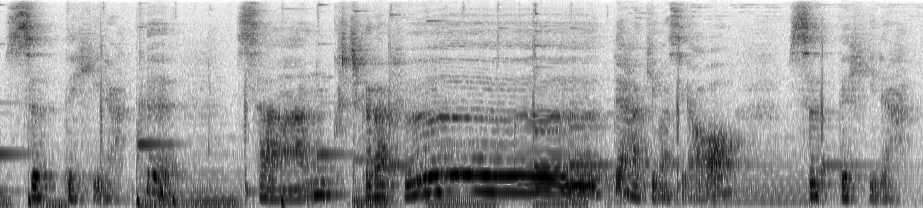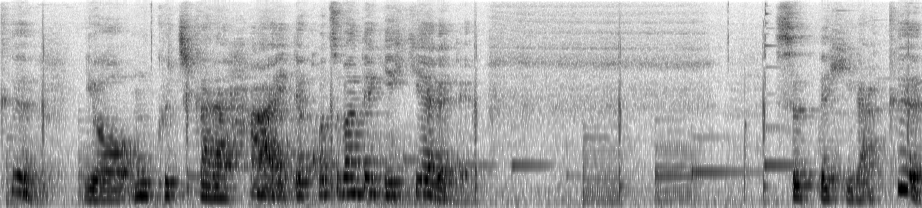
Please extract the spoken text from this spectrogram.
吸って開く。3口からふーって吐きますよ。吸って開く。4口から吐い。て骨盤的に引き上げて。吸って開く。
